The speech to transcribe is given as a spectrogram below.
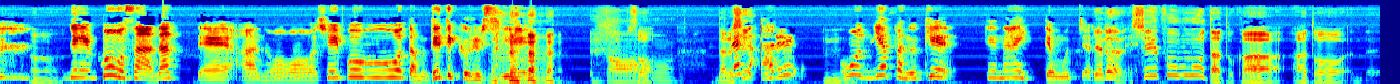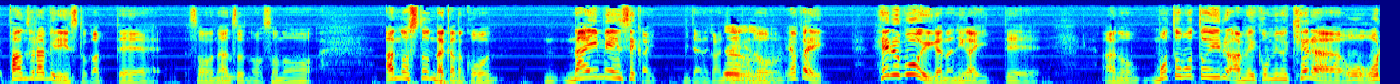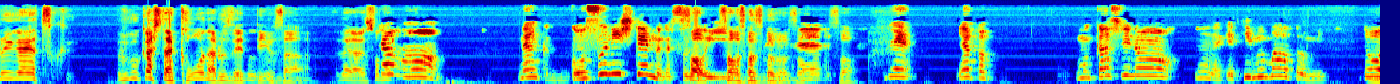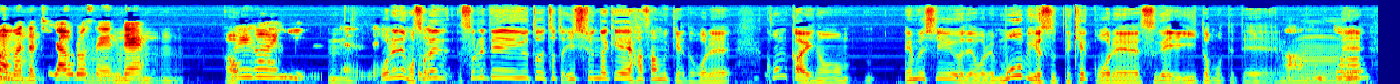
うん。で、もうさ、だって、あのーシェイプオブウォーターも出てくるし、あそだからなんシェかあれうん。をやっぱ抜けてないって思っちゃう、いや、だから、シェイプオブウォーターとか、あと、パンズラビリンスとかって、そう、なんつうの、その、あの人の中のこう、ん内面世界みたいな感じだけど、うん。やっぱり、ヘルボーイが何がいいって、あの、もともといるアメコミのキャラを俺がやつく、動かしたらこうなるぜっていうさ、だからそしかの、も、なんかゴスにしてんのがすごいいい、そうそうそうそうそう、ねそう。で、やっぱ、昔の、なんだっけ、ティム・バートンとはまた違う路線で、うんうんうん。あこれがいいうん。俺でもそれ、それで言うとちょっと一瞬だけ挟むけど、俺、今回の MCU で俺、モービウスって結構俺すげえいいと思ってて、で、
